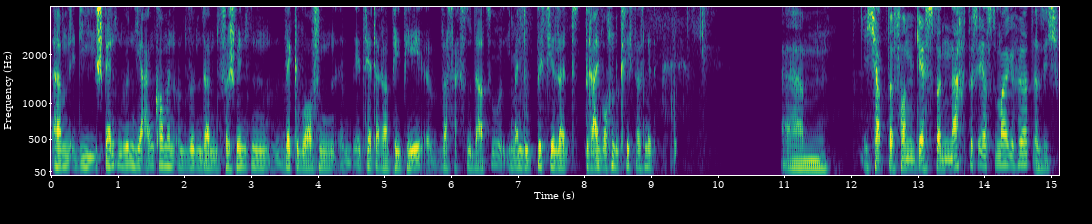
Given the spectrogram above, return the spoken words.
ähm, die Spenden würden hier ankommen und würden dann verschwinden, weggeworfen äh, etc. pp. Was sagst du dazu? Ich meine, du bist hier seit drei Wochen, du kriegst das mit. Ähm, ich habe davon gestern Nacht das erste Mal gehört. Also ich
